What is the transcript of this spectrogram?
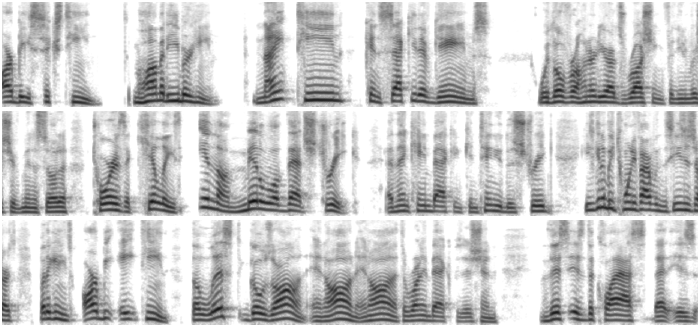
RB 16. Mohamed Ibrahim, 19 consecutive games with over 100 yards rushing for the University of Minnesota, tore his Achilles in the middle of that streak and then came back and continued the streak. He's going to be 25 when the season starts, but again, he's RB 18. The list goes on and on and on at the running back position. This is the class that is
